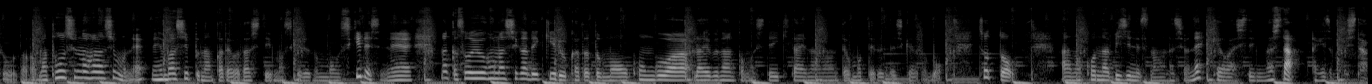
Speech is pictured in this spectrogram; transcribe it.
そうだな、まあ、投資の話もねメンバーシップなんかでは出していますけれども好きですね。なんかそういうお話ができる方とも今後はライブなんかもしていきたいななんて思ってるんですけれどもちょっとあのこんなビジネスの話をね今日はしてみました。あげずまでした。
